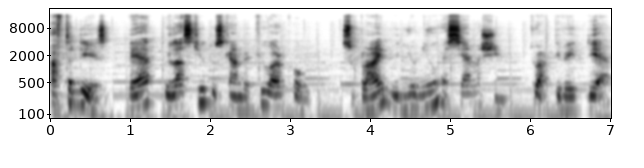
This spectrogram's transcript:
After this, the app will ask you to scan the QR code supplied with your new SCM machine to activate the app.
